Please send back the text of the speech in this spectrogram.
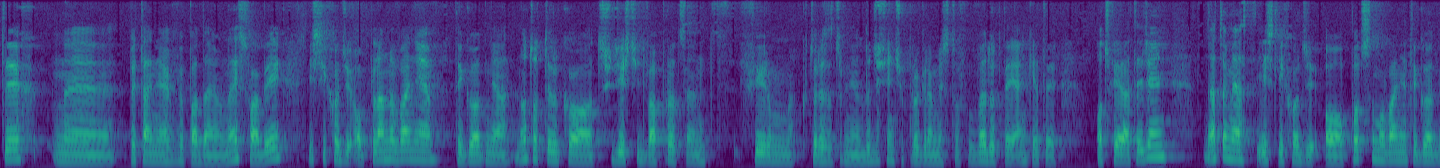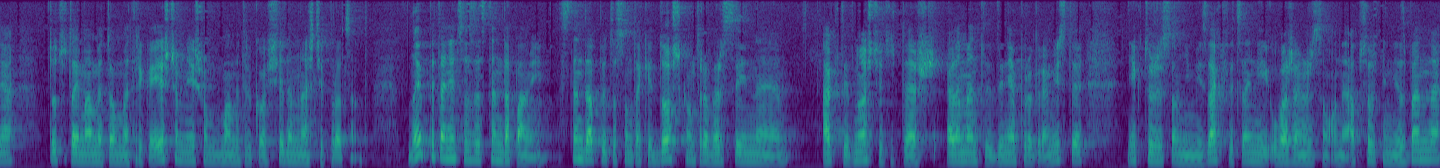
tych e, pytaniach wypadają najsłabiej. Jeśli chodzi o planowanie tygodnia, no to tylko 32% firm, które zatrudniają do 10 programistów według tej ankiety otwiera tydzień. Natomiast jeśli chodzi o podsumowanie tygodnia, to tutaj mamy tą metrykę jeszcze mniejszą, bo mamy tylko 17%. No i pytanie, co ze stand-upami? Stand-upy to są takie dość kontrowersyjne aktywności, czy też elementy dnia programisty. Niektórzy są nimi zachwyceni i uważają, że są one absolutnie niezbędne,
